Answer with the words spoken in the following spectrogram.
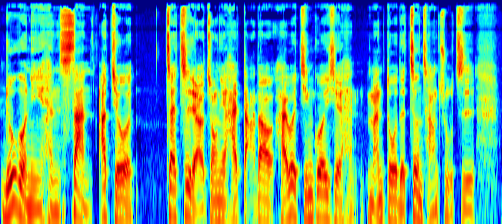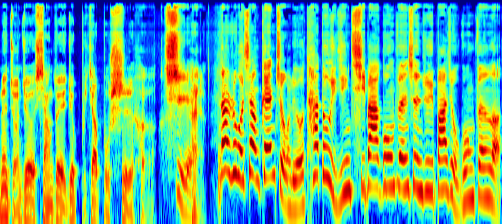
如果你很散啊，结果。在治疗中间还打到，还会经过一些很蛮多的正常组织，那种就相对就比较不适合。是，那如果像肝肿瘤，它都已经七八公分，甚至于八九公分了，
